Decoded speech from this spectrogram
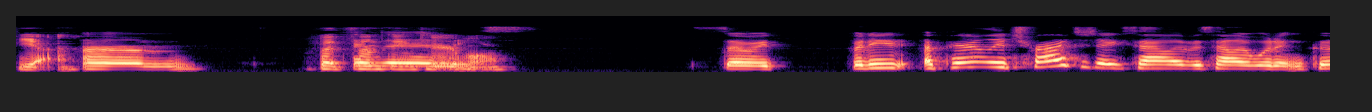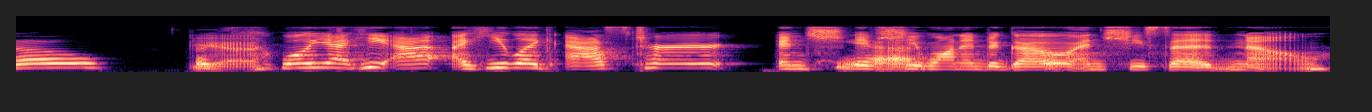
Yeah, Um, but something then terrible. So it, but he apparently tried to take Sally, but Sally wouldn't go. Yeah. Well, yeah, he a- he like asked her and she, if she wanted to go, and she said no.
